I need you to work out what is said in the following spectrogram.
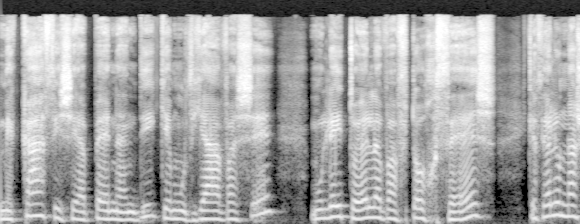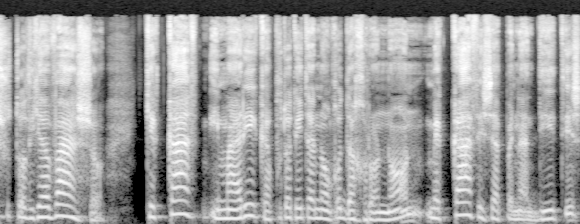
με κάθισε απέναντι και μου διάβασε μου λέει το έλαβα αυτό χθες και θέλω να σου το διαβάσω και κάθ- η Μαρίκα που τότε ήταν 80 χρονών με κάθισε απέναντί της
